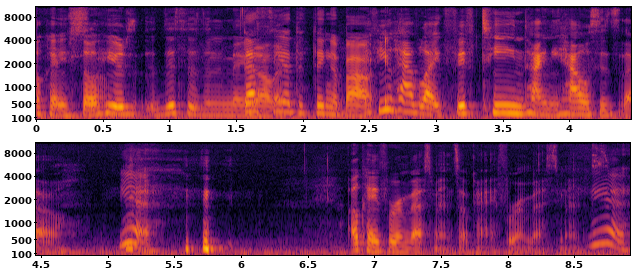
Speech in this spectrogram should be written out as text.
Okay, so, here's this is a million that's the other thing about If you have like 15 tiny houses though. yeah, Okay, for investments. Okay, for investments. yeah.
